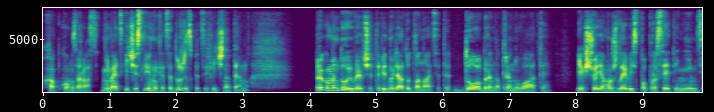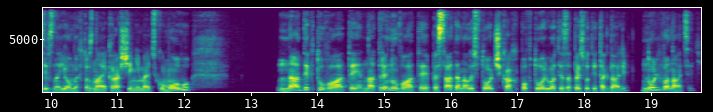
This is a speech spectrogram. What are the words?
хапком зараз. Німецькі числівники це дуже специфічна тема. Рекомендую вивчити від 0 до 12, добре натренувати. Якщо є можливість попросити німців, знайомих, хто знає краще німецьку мову, надиктувати, натренувати, писати на листочках, повторювати, записувати і так далі. 0,12.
